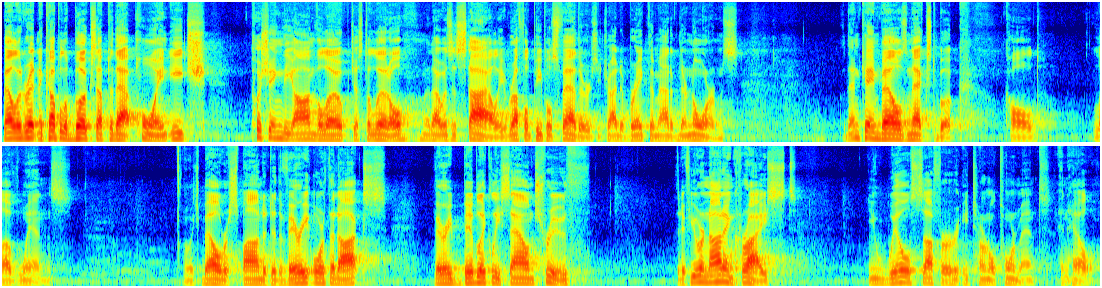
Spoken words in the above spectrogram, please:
Bell had written a couple of books up to that point, each pushing the envelope just a little. That was his style. He ruffled people's feathers, he tried to break them out of their norms. But then came Bell's next book called Love Wins in which Bell responded to the very orthodox, very biblically sound truth that if you are not in Christ, you will suffer eternal torment in hell.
